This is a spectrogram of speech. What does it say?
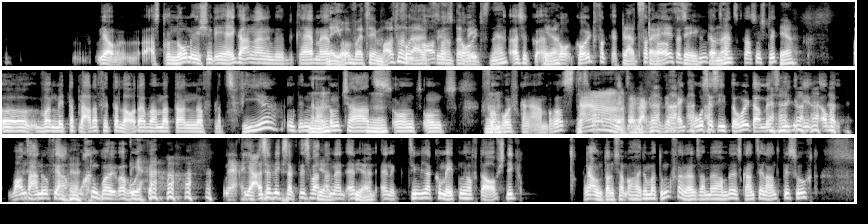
ja, astronomisch in die Höhe gegangen, Naja, war ja im Ausland auch viel unterwegs, ne? also Ja. Go- Gold, ver Platz Gold verkauft, 30 also dann, ne? 25.000 Stück. Ja. Äh, waren mit der Pladervetter Lauder waren wir dann auf Platz 4 in den Mhm. Albumcharts und, und von Mhm. Wolfgang Ambros. Das Ah. war, das war ein, großes Idol damals. aber waren es auch nur für eine Woche, war überholt. Ja. Ja, also wie gesagt, das war Ja, dann ein, ein, ein, ein ziemlicher kometenhafter Aufstieg. Ja, und dann sind wir halt immer umgefahren. Dann sind wir, haben wir das ganze Land besucht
